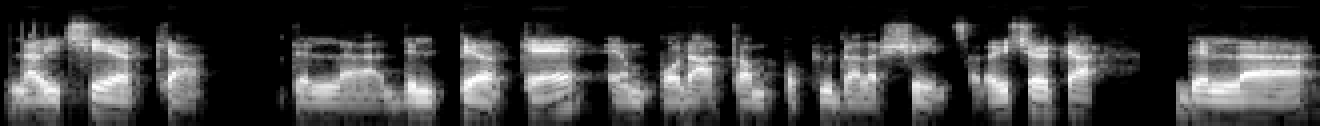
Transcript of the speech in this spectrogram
la ricerca del, del, perché è un po' data un po' più dalla scienza, la ricerca del,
